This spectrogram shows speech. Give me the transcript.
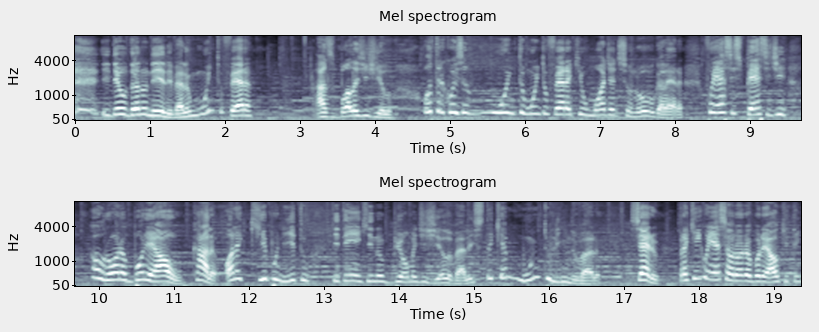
e deu dano nele, velho. Muito fera as bolas de gelo. Outra coisa muito, muito fera que o mod adicionou, galera, foi essa espécie de aurora boreal. Cara, olha que bonito que tem aqui no bioma de gelo, velho. Isso daqui é muito lindo, velho. Sério, pra quem conhece a Aurora Boreal, que tem,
